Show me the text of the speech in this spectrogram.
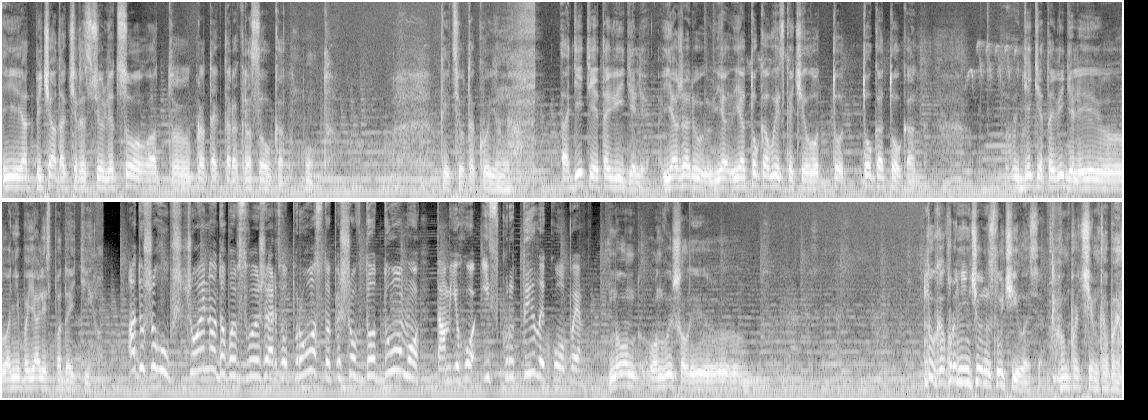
И отпечаток через все лицо от э, протектора кроссовка. Вот. Кэти, вот такой он. А дети это видели. Я жарю, я, я только выскочил, вот то- только-только. Дети это видели, и они боялись подойти. А душогуб щойно добив свою жертву, просто пішов додому. Там його і скрутили копи. Но он, он вышел и... э, Ну, как вроде ничего не случилось. Он под чем-то был.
